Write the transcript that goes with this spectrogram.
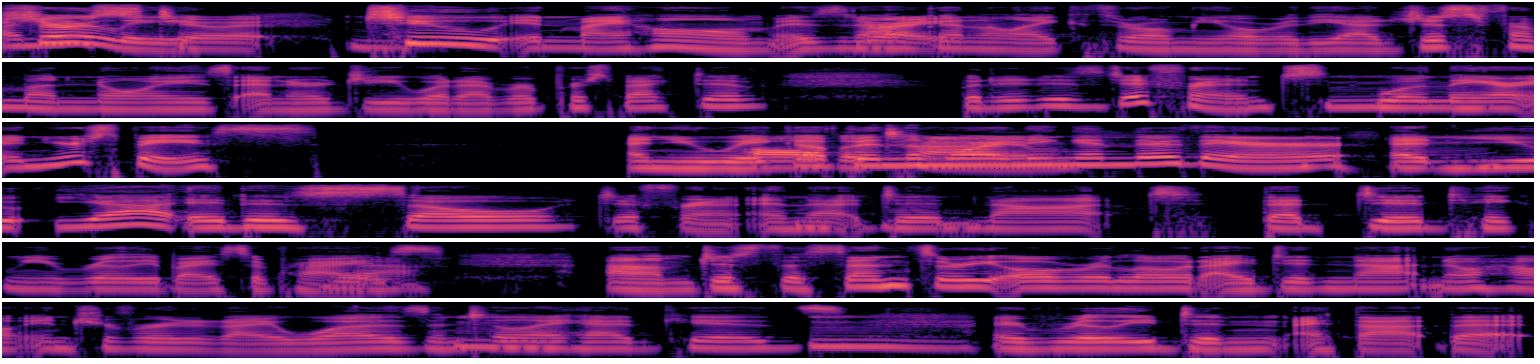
I'm surely mm-hmm. two in my home is not right. going to like throw me over the edge, just from a noise, energy, whatever perspective. But it is different mm-hmm. when they mm. are in your space and you wake All up the in time. the morning and they're there mm-hmm. and you yeah it is so different and mm-hmm. that did mm-hmm. not that did take me really by surprise yeah. um, just the sensory overload i did not know how introverted i was until mm. i had kids mm. i really didn't i thought that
